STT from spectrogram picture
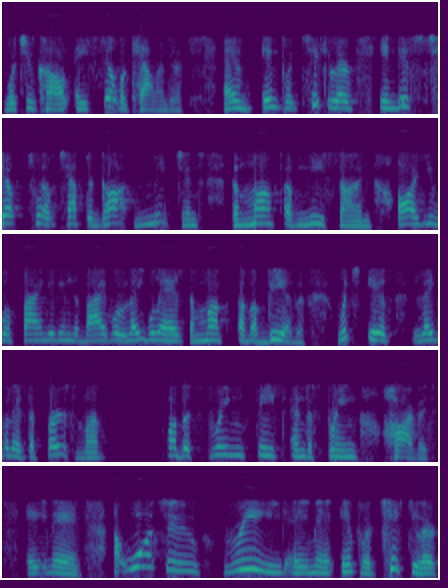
what you call a civil calendar. And in particular, in this 12th chapter, God mentions the month of Nisan, or you will find it in the Bible labeled as the month of Abib, which is labeled as the first month for the spring feast and the spring harvest. Amen. I want to read, amen, in particular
